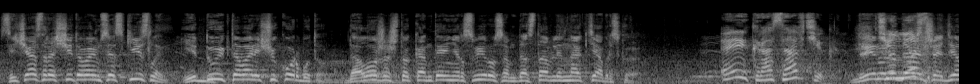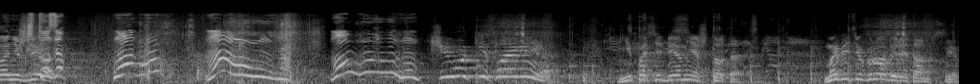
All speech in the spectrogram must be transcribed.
сейчас рассчитываемся с Кислым и дуй к товарищу Корбуту. Доложишь, что контейнер с вирусом доставлен на Октябрьскую. Эй, красавчик! Двинули мне- дальше, дело не ждет. Что за... Чего кислая мина? Не по себе мне что-то. Мы ведь угробили там всех.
